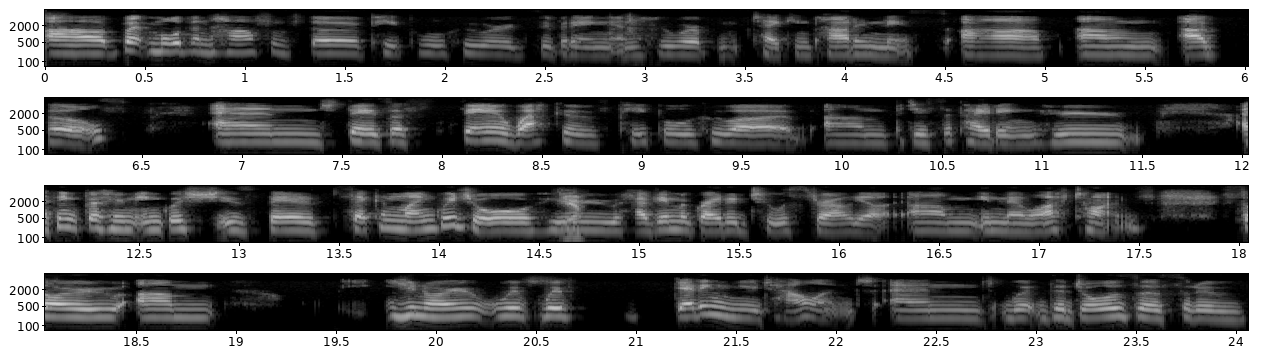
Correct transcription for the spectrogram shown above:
Uh, but more than half of the people who are exhibiting and who are taking part in this are, um, are girls. And there's a fair whack of people who are um, participating who, I think, for whom English is their second language or who yep. have immigrated to Australia um, in their lifetimes. So, um, you know, we're, we're getting new talent, and the doors are sort of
